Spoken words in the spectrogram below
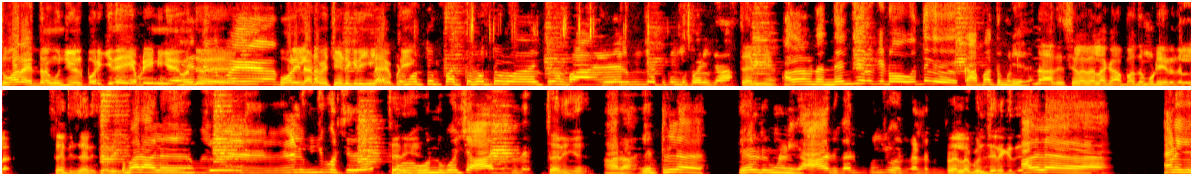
சுமாரா எத்தனை குஞ்சுகள் பொறிக்குது? எப்படி நீங்க வந்து கோழியில அடை வச்சு எடுக்கிறீங்களா எப்படி? முட்டு பத்து வரைக்கும் பா- ஏழு குஞ்சு எட்டு குஞ்சு பொறிக்கும். சரிங்க. அதை அந்த நெஞ்சுருக்கு நோய் வந்து காப்பாற்ற முடியல. அது சிலதெல்லாம் காப்பாத்த முடியறது இல்ல சரி சரி. சரி பாரு அதுல ஏழு குஞ்சு பொறிச்சது. சரிங்க. ஒண்ணு போச்சு ஆறு இருக்குது. சரிங்க. ஆறா? எட்டுல ஏழு இருக்குன்னு நினைக்கிறேன். ஆறு கருப்பு குஞ்சு ஒரு வெள்ளை குஞ்சு. வெள்ளை குஞ்சு இருக்குது. அதுல எனக்கு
